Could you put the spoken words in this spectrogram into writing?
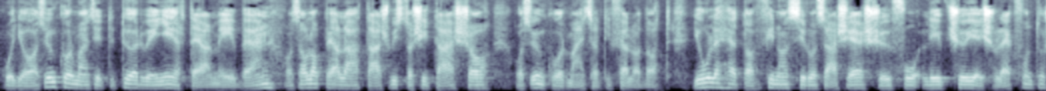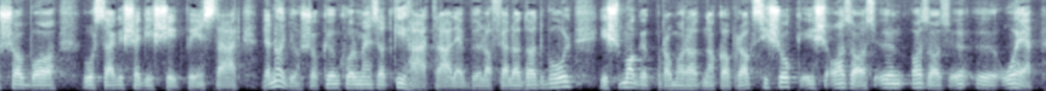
hogy az önkormányzati törvény értelmében az alapellátás biztosítása az önkormányzati feladat. Jó lehet a finanszírozás első lépcsője és a legfontosabb a országi segítségpénztár, de nagyon sok önkormányzat kihátrál ebből a feladatból, és magukra maradnak a praxisok, és az az, ön, az, az OEP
